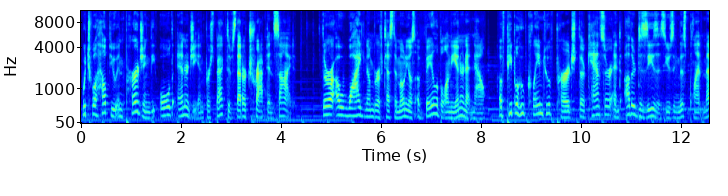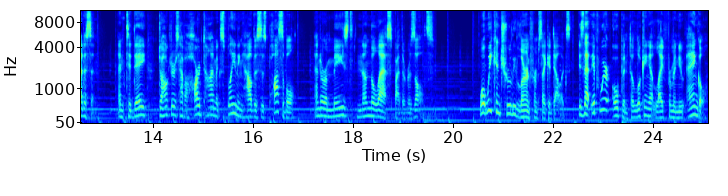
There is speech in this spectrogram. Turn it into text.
which will help you in purging the old energy and perspectives that are trapped inside. There are a wide number of testimonials available on the internet now of people who claim to have purged their cancer and other diseases using this plant medicine. And today, doctors have a hard time explaining how this is possible and are amazed nonetheless by the results. What we can truly learn from psychedelics is that if we're open to looking at life from a new angle,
